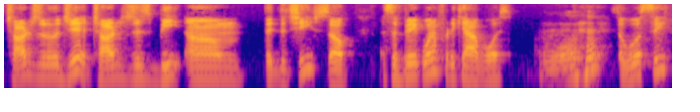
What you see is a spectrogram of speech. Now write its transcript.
Chargers are legit. Chargers just beat um the, the Chiefs, so it's a big win for the Cowboys. Mm-hmm. So we'll see.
